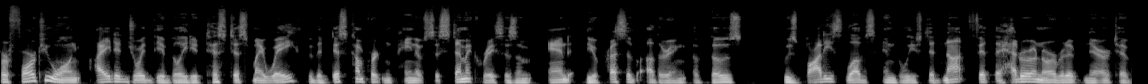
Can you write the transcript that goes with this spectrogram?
For far too long, I'd enjoyed the ability to test tisk my way through the discomfort and pain of systemic racism and the oppressive othering of those whose bodies, loves, and beliefs did not fit the heteronormative narrative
